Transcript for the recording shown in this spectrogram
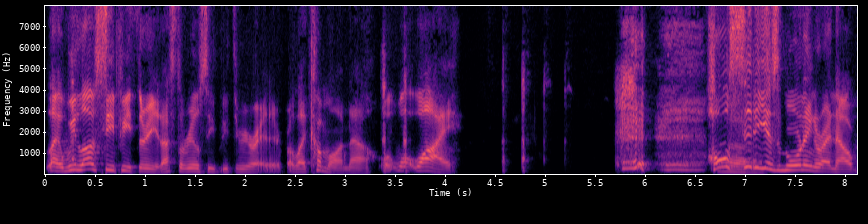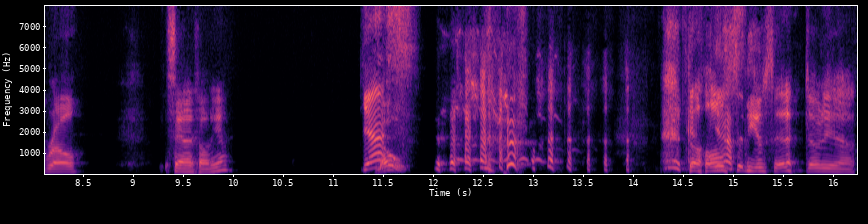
Like we love CP3. That's the real CP3 right there. But like, come on now. Wh- wh- why? Whole Uh, city is mourning right now, bro. San Antonio? Yes. the whole Yes. city of San Antonio.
